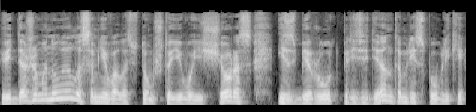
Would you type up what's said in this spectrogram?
ведь даже Мануэла сомневалась в том, что его еще раз изберут президентом республики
